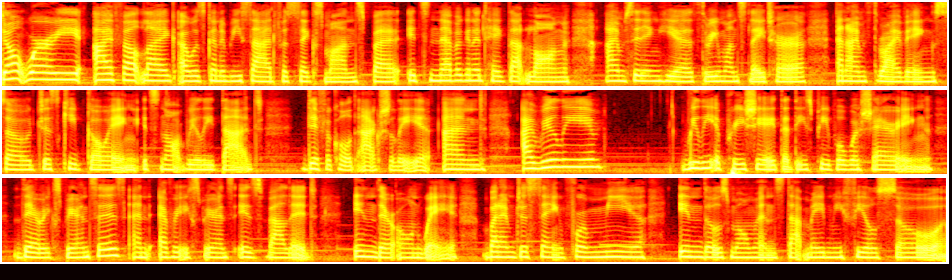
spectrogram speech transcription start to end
don't worry. I felt like I was going to be sad for six months, but it's never going to take that long. I'm sitting here three months later and I'm thriving. So just keep going. It's not really that difficult, actually. And I really, really appreciate that these people were sharing their experiences, and every experience is valid in their own way. But I'm just saying, for me, in those moments, that made me feel so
